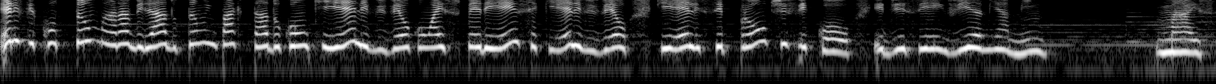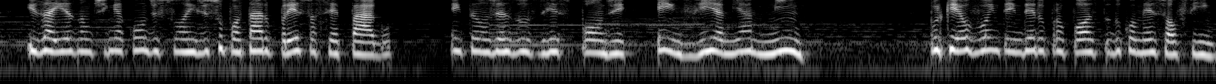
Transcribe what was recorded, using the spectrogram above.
Ele ficou tão maravilhado, tão impactado com o que ele viveu, com a experiência que ele viveu, que ele se prontificou e disse: Envia-me a mim. Mas Isaías não tinha condições de suportar o preço a ser pago. Então Jesus responde: Envia-me a mim, porque eu vou entender o propósito do começo ao fim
